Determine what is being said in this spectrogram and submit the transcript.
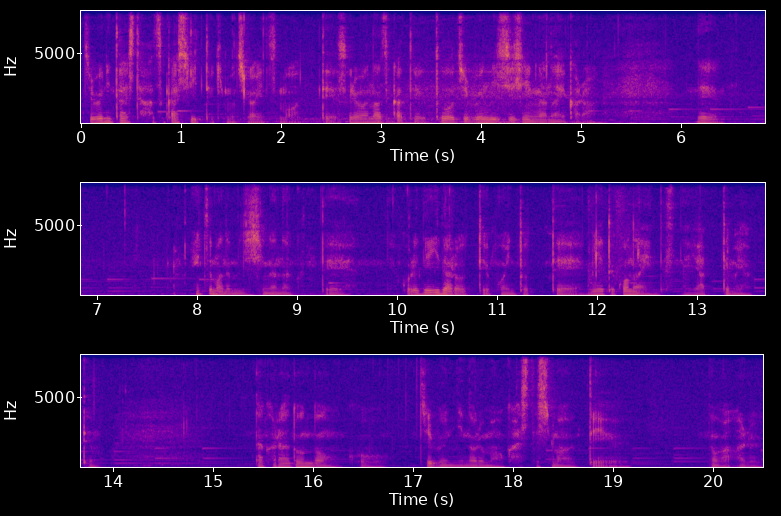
自分に対して恥ずかしいって気持ちがいつもあってそれはなぜかというと自分に自信がないから。でいつまでも自信がなくてこれでいいだろうっていうポイントって見えてこないんですね。やってもやっても。だからどんどんこう自分にノルマを課してしまうっていうのがある。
